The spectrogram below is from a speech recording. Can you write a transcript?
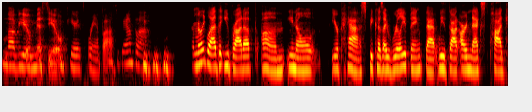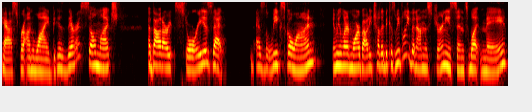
Love you. Miss you. Here's Grandpa. Miss you, Grandpa. I'm really glad that you brought up, um, you know, your past because I really think that we've got our next podcast for Unwind because there is so much about our stories that as the weeks go on and we learn more about each other because we've only been on this journey since what May.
